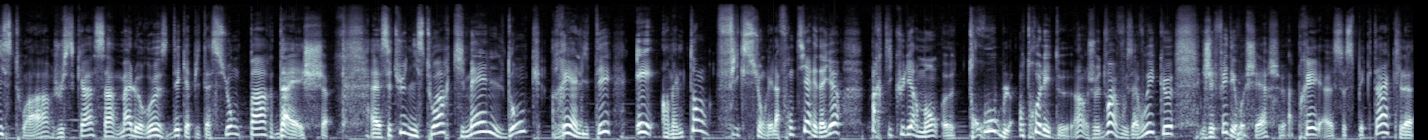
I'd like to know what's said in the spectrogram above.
histoire jusqu'à sa malheureuse décapitation par Daesh. C'est une histoire qui mêle donc réalité et en même temps fiction. Et la frontière est d'ailleurs particulièrement euh, trouble entre les deux. hein. Je dois vous avouer que j'ai fait des recherches après euh, ce spectacle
